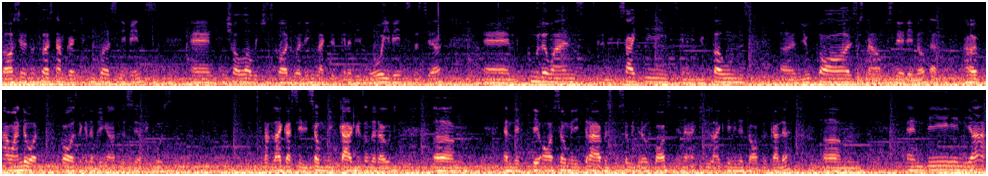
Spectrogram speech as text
last year was my first time going to in-person events and inshallah which is god willing like there's going to be more events this year and cooler ones it's going to be exciting It's going to be new phones uh, new cars It's now obviously Renault and I, I wonder what cars they're going to bring out this year because like I said, there's so many cargoes on the road. Um, and there are so many Tribers also we drove past and I actually like them in a darker color. Um, and then yeah,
